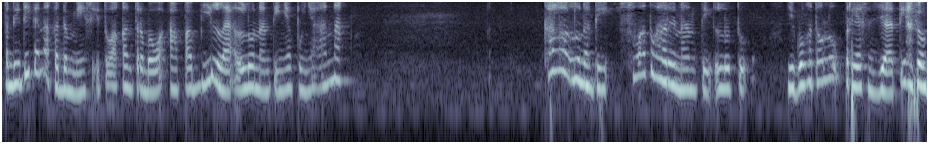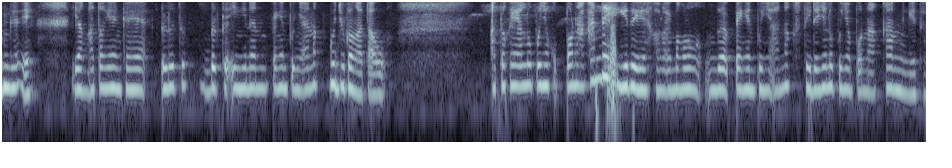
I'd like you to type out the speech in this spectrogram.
Pendidikan akademis itu akan terbawa apabila lu nantinya punya anak kalau lu nanti suatu hari nanti lu tuh ya gue gak tau lu pria sejati atau enggak ya. Yang atau yang kayak lu tuh berkeinginan pengen punya anak gue juga nggak tahu. Atau kayak lu punya ponakan deh gitu ya. Kalau emang lu nggak pengen punya anak setidaknya lu punya ponakan gitu.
